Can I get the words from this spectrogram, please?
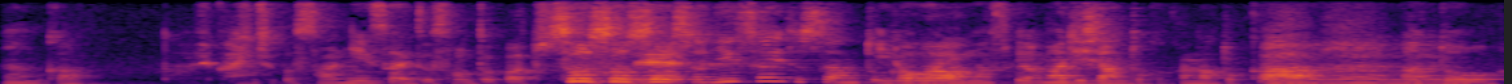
なんか。確かにちょっとサニーサイドさんとかちそうそうそう、ょっとなんかねサニーサイドさんとかはりますもんねマジシャンとかかなとか、うんうんうんあと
